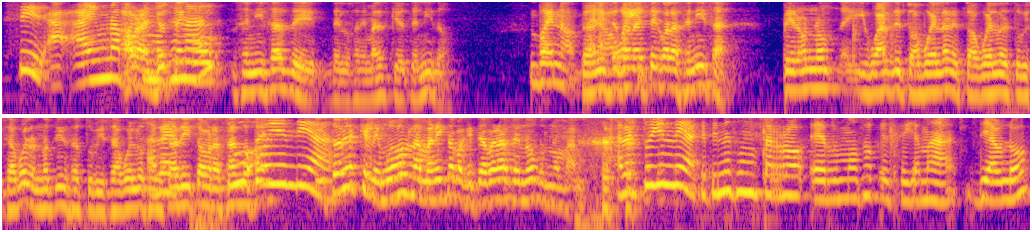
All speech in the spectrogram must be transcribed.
Sí, a- hay una parte Ahora, yo tengo cenizas de, de los animales que yo he tenido. Bueno, Pero dices, bueno, ahí tengo la ceniza. Pero no, igual de tu abuela, de tu abuelo, de tu bisabuelo. No tienes a tu bisabuelo ver, sentadito tú abrazándote. hoy en día- Y todavía que le muevas la manita para que te abrace, no, pues no mames. A ver, tú hoy en día que tienes un perro hermoso que se llama Diablo,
